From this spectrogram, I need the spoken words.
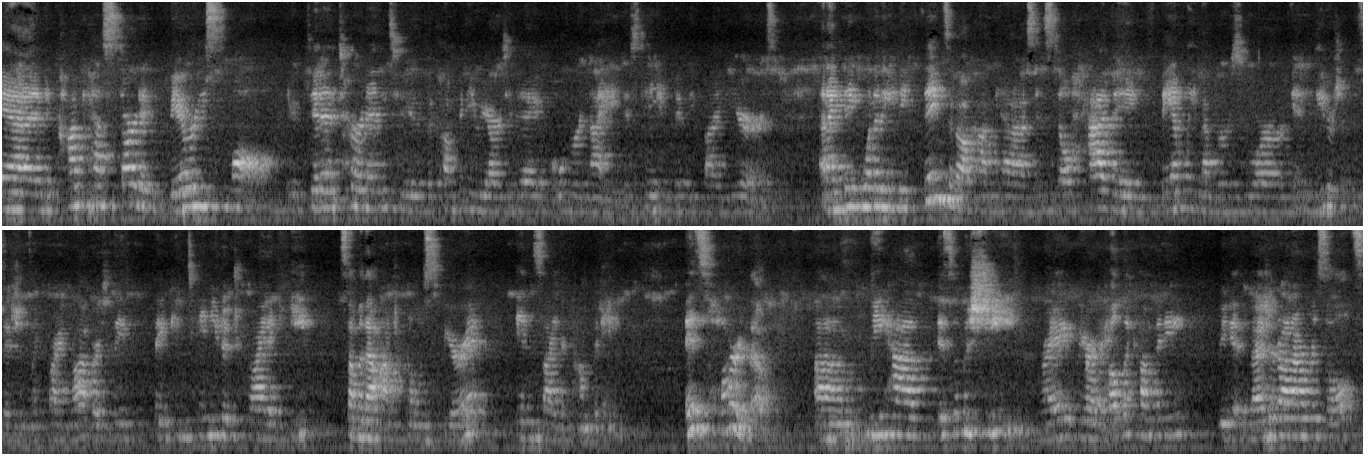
And Comcast started very small. It didn't turn into the company we are today overnight. It's taken 55 years. And I think one of the unique things about Comcast is still having family members who are in leadership positions like Brian Roberts. They, they continue to try to keep some of that entrepreneurial spirit inside the company. It's hard though. Um, we have, it's a machine, right? We are a public company. We get measured on our results.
